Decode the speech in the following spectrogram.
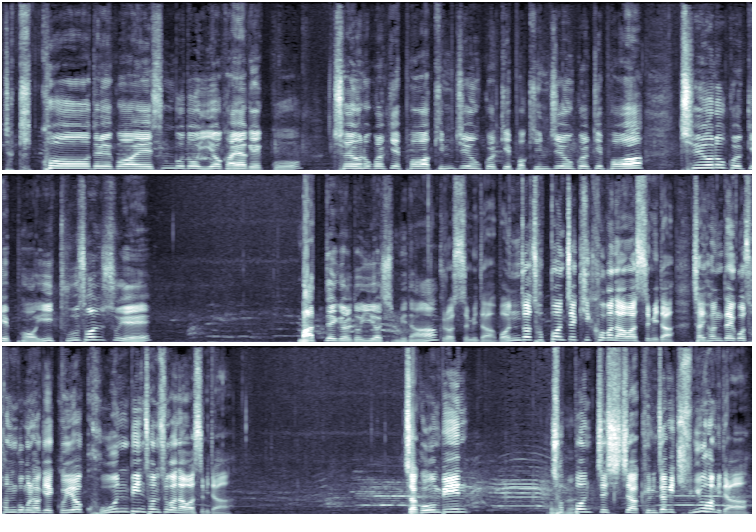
자, 키커들과의 승부도 이어가야겠고 최현욱 골키퍼와 김지훈 골키퍼, 김지훈 골키퍼와 최현욱 골키퍼 이 두 선수의 맞대결도 이어집니다. 그렇습니다. 먼저 첫 번째 키커가 나왔습니다. 자 현대고 선공을 하겠고요. 고은빈 선수가 나왔습니다. 자 고은빈 첫 번째 시작 굉장히 중요합니다.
